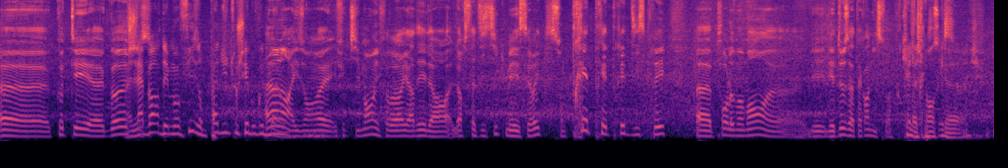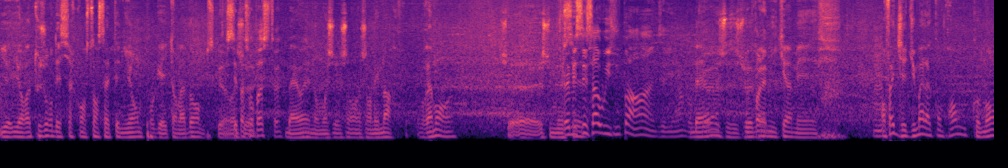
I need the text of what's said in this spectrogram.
euh, côté euh, gauche. Laborde et Mofi, ils n'ont pas tout touché beaucoup de Ah non, ballons. non, ils ont, ouais, effectivement, il faudra regarder leurs statistiques, mais c'est vrai qu'ils sont très, très, très discrets euh, pour le moment, euh, les, les deux attaquants niçois. Je pense qu'il y aura toujours des circonstances atteignantes pour Gaëtan Laborde. Parce que C'est pas je- son poste. ouais. Bah ouais, non, moi je- j'en j'en ai marre. Vraiment. hein. Je, je me Ouais, mais c'est ça où il joue pas, hein, Xavier. hein, donc, Ben euh, ouais, je, je veux problème. Mika, mais Mm. en fait j'ai du mal à comprendre comment,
